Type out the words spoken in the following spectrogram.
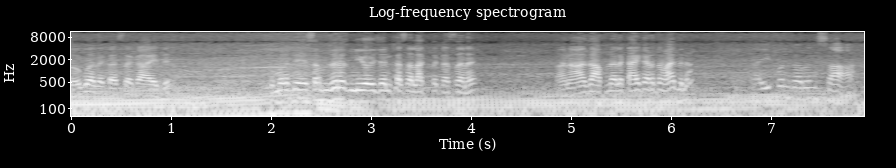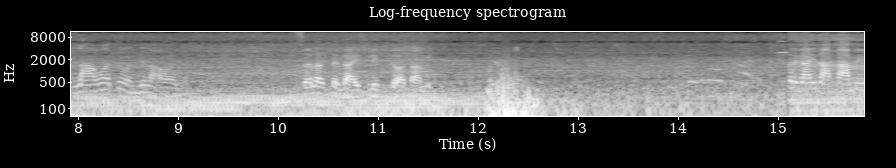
बघू आता कसं काय आहे ते. तुम्हाला ते समजेलच नियोजन कसं लागतं कसं नाही. आणि आज आपल्याला काय करायचं माहिती ना? काही पण करून सा लावायचं म्हणजे लावायचं. चला तर गाईज निघतो आता आम्ही. तर गाईज आता आम्ही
